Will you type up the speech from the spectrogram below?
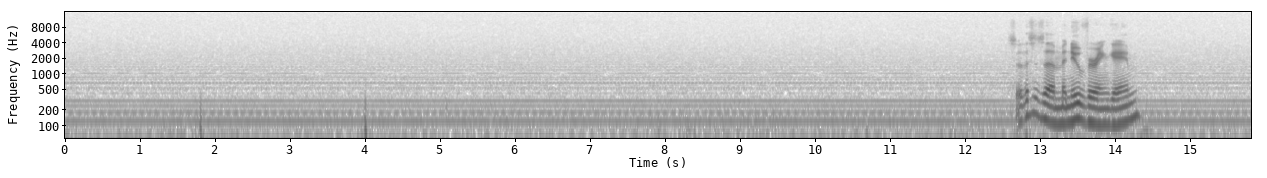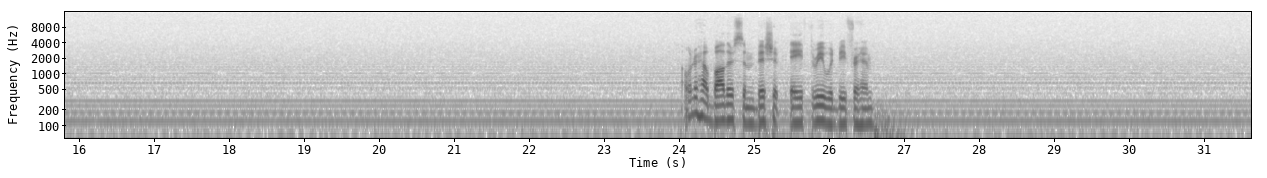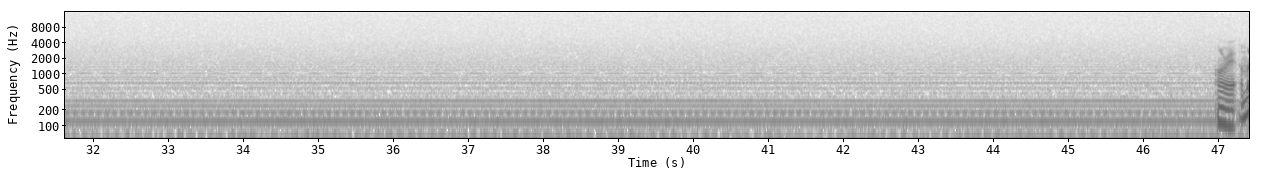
So this is a maneuvering game. I wonder how bothersome bishop a3 would be for him.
